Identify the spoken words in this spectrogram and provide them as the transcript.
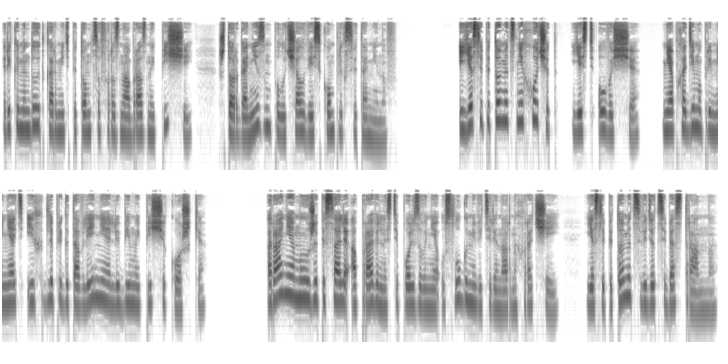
рекомендуют кормить питомцев разнообразной пищей, что организм получал весь комплекс витаминов. И если питомец не хочет есть овощи, необходимо применять их для приготовления любимой пищи кошки. Ранее мы уже писали о правильности пользования услугами ветеринарных врачей, если питомец ведет себя странно.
